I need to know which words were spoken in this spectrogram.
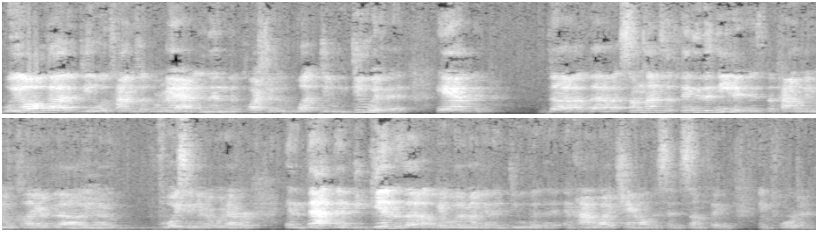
we all got to deal with times that we're mad, and then the question is, what do we do with it? And the, the, sometimes the thing that is needed is the pounding of clay or the, you know, voicing it or whatever. And that then begins the, okay, what am I going to do with it? And how do I channel this into something important?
